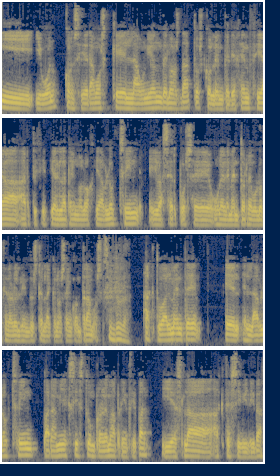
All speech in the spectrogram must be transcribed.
y, bueno, consideramos que la unión de los datos con la inteligencia artificial y la tecnología blockchain iba a ser pues, eh, un elemento revolucionario en la industria en la que nos encontramos. Sin duda. Actualmente, en la blockchain, para mí existe un problema principal y es la accesibilidad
